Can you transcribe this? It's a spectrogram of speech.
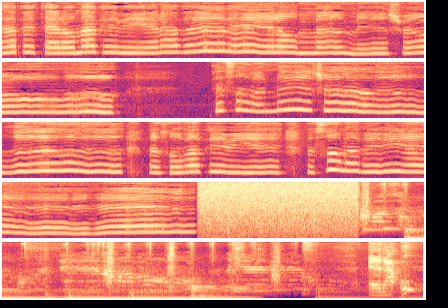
I put that on my period, I put it on my metro. That's on my metro. That's on my period. That's on my period. And I, oh.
